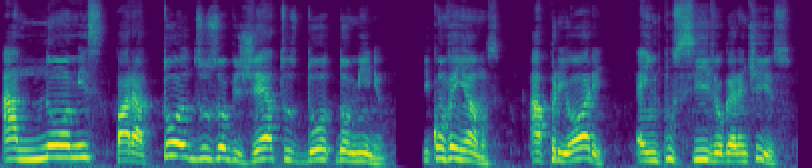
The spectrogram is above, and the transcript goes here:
há nomes para todos os objetos do domínio. E convenhamos, a priori é impossível garantir isso,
